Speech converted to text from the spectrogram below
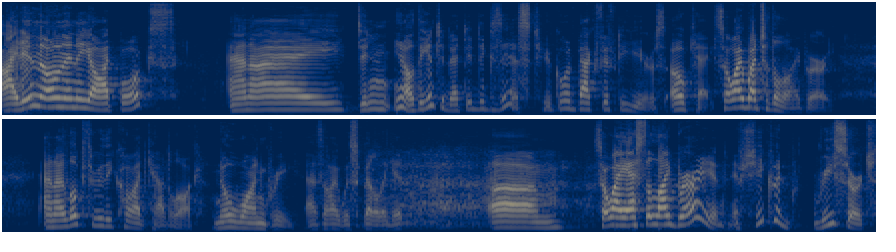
I didn't own any art books, and I didn't, you know, the internet didn't exist. You're going back 50 years. Okay, so I went to the library, and I looked through the card catalog. No Juan Gris, as I was spelling it. Um, so I asked the librarian if she could research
